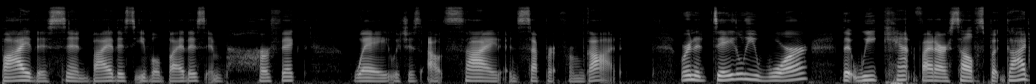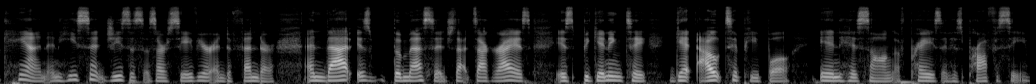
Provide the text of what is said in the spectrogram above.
by this sin, by this evil, by this imperfect way which is outside and separate from God. We're in a daily war that we can't fight ourselves, but God can, and He sent Jesus as our Savior and defender. And that is the message that Zacharias is beginning to get out to people in his song of praise and his prophecy.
